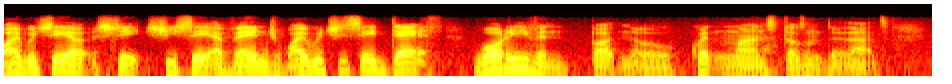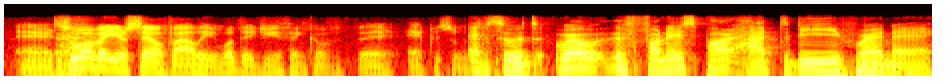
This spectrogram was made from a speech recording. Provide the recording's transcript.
why would she, uh, she she say avenge? Why would she say death? What even? But no, Quentin Lance doesn't do that. Uh, so what about yourself, Ali? What did you think of the episode? Episode. Well, the funniest part had to be when uh,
